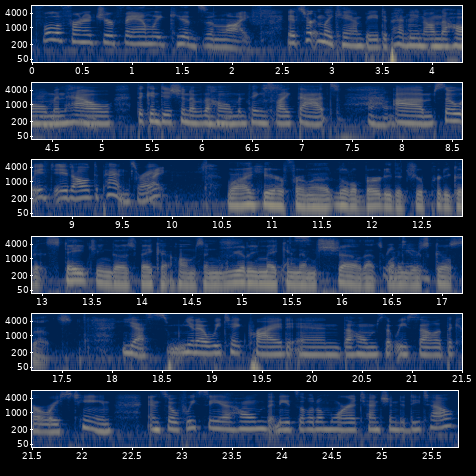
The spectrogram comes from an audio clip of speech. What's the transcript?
full of furniture, family, kids, and life. It certainly can be, depending on the Mm-hmm. home and how the condition of the home and things like that. Um, so it, it all depends, right? Uh-huh. Right. Well, I hear from a little birdie that you're pretty good at staging those vacant homes and really making them show. That's one of your skill sets. Yes, you know, we take pride in the homes that we sell at the Carol Royce team. And so if we see a home that needs a little more attention to detail,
